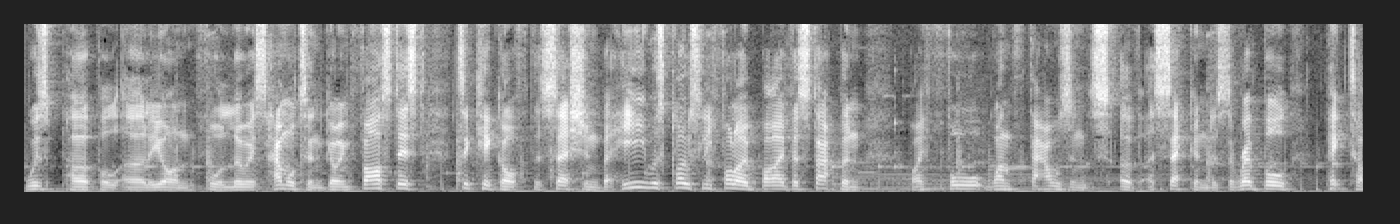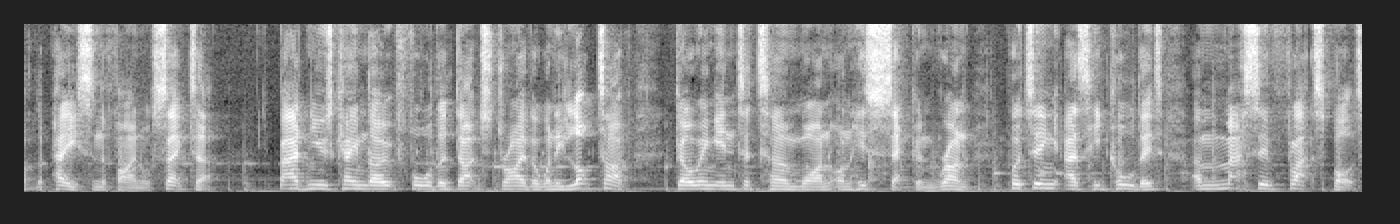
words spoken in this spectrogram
was purple early on for Lewis Hamilton, going fastest to kick off the session, but he was closely followed by Verstappen by 4 one thousandths of a second as the Red Bull picked up the pace in the final sector. Bad news came though for the Dutch driver when he locked up going into turn 1 on his second run, putting, as he called it, a massive flat spot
